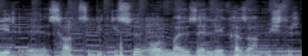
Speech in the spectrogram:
bir e, saksı bitkisi olma özelliği kazanmıştır.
